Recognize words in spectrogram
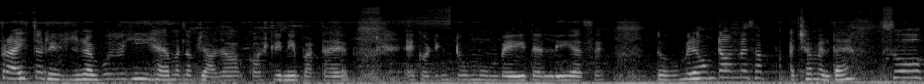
प्राइस तो रिजनेबल ही है मतलब ज़्यादा कॉस्टली नहीं पड़ता है अकॉर्डिंग टू मुंबई, दिल्ली ऐसे। तो मेरे होम टाउन में सब अच्छा मिलता है। So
